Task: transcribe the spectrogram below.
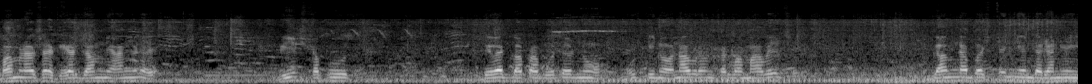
બામણાસા ઘેર ગામને આંગણે વીર સપૂત, દેવાજ બાપા બોદરનું મૂર્તિનું અનાવરણ કરવામાં આવેલ છે. ગામના બસ સ્ટેન્ડની અંદર આની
